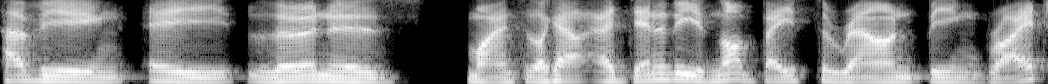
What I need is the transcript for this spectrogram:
having a learner's mindset. Like our identity is not based around being right,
